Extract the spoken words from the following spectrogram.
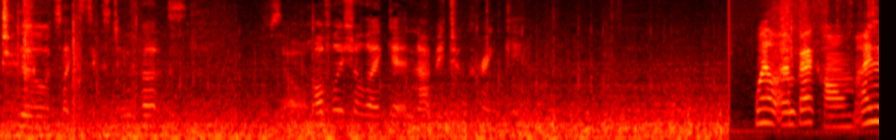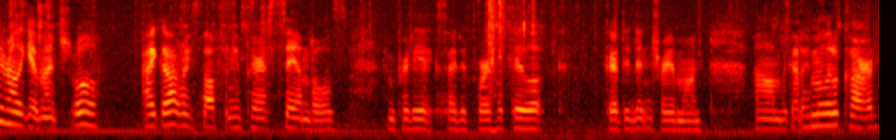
two, it's like 16 bucks. So hopefully she'll like it and not be too cranky. Well, I'm back home. I didn't really get much. Well, I got myself a new pair of sandals. I'm pretty excited for. I hope they look good. I didn't try him on. Um, I got him a little card.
